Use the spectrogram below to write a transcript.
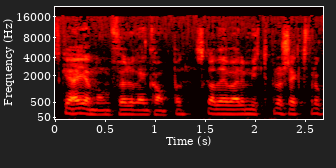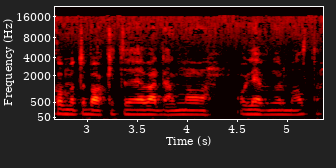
skal jeg gjennomføre den kampen. Skal det være mitt prosjekt for å komme tilbake til hverdagen og, og leve normalt. da.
